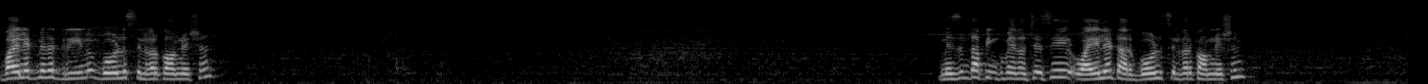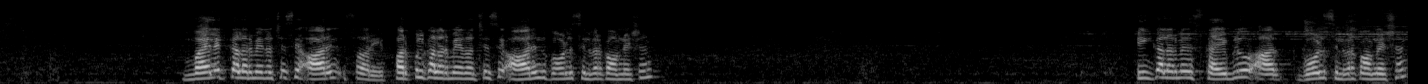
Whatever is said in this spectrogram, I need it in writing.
వైలెట్ మీద green gold silver combination magenta pink మీద వచ్చేసి violet or gold silver combination violet colour మీద వచ్చేసి ఆరెంజ్ సారీ పర్పుల్ కలర్ మీద వచ్చేసి orange gold silver combination pink colour మీద sky blue or gold silver combination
